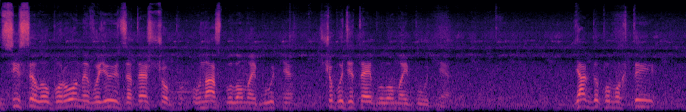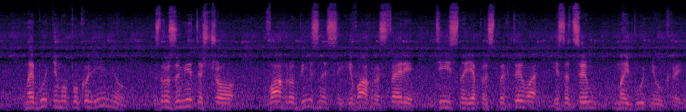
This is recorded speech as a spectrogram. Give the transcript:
всі сили оборони воюють за те, щоб у нас було майбутнє, щоб у дітей було майбутнє. Як допомогти майбутньому поколінню зрозуміти, що в агробізнесі і в агросфері дійсно є перспектива, і за цим майбутнє України?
